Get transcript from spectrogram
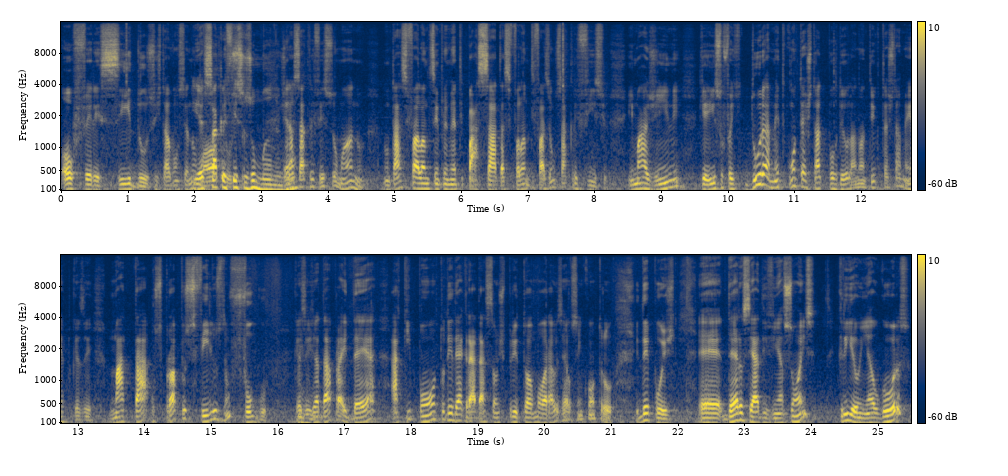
oferecidos, estavam sendo e mortos. E sacrifícios humanos, Era né? sacrifício humano. Não está se falando simplesmente de passar, está se falando de fazer um sacrifício. Imagine que isso foi duramente contestado por Deus lá no Antigo Testamento. Quer dizer, matar os próprios filhos no fogo. Quer dizer, já dá para a ideia a que ponto de degradação espiritual moral Israel se encontrou. E depois, é, deram-se adivinhações, criam em algoros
